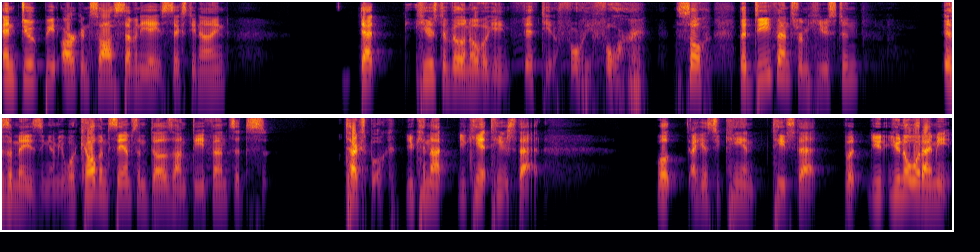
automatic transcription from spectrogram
And Duke beat Arkansas 78-69. That Houston Villanova game 50 to 44. So the defense from Houston is amazing. I mean, what Kelvin Sampson does on defense, it's textbook. You cannot you can't teach that. Well, I guess you can teach that, but you you know what I mean.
